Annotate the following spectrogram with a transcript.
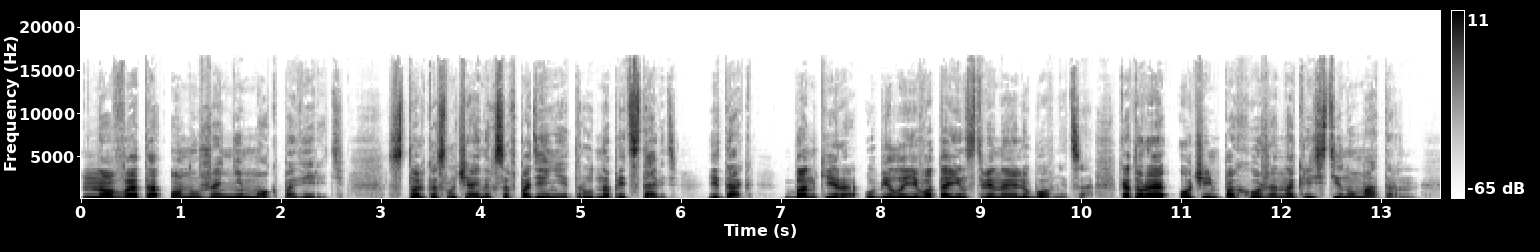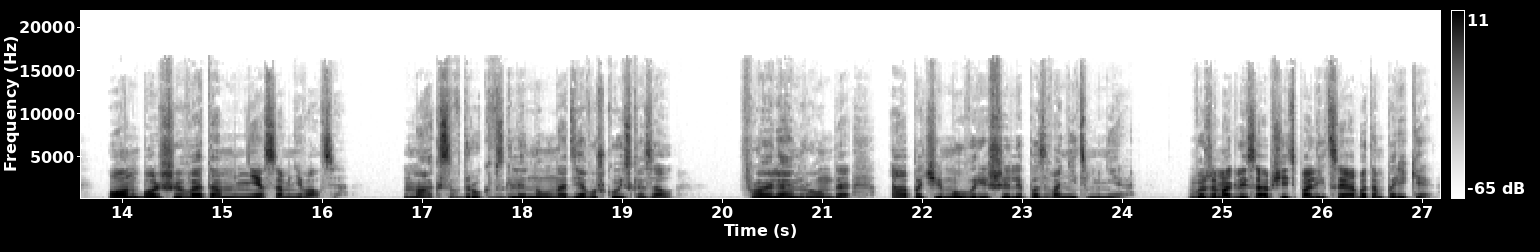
Но в это он уже не мог поверить. Столько случайных совпадений трудно представить. Итак, банкира убила его таинственная любовница, которая очень похожа на Кристину Маттерн — он больше в этом не сомневался. Макс вдруг взглянул на девушку и сказал, «Фройляйн Рунде, а почему вы решили позвонить мне? Вы же могли сообщить полиции об этом парике.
